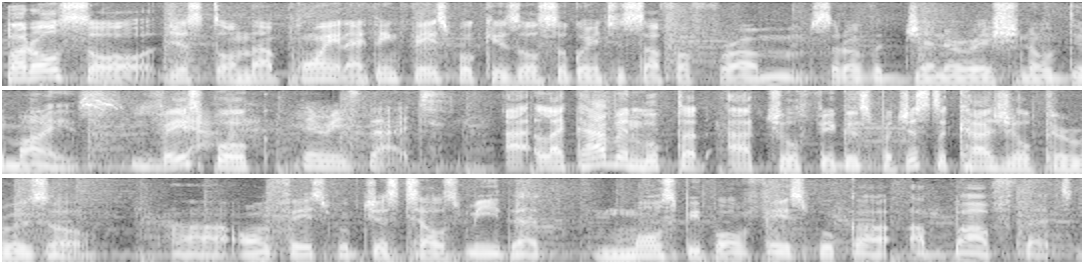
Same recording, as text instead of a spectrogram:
but also just on that point, I think Facebook is also going to suffer from sort of a generational demise. Facebook, there is that. I, like I haven't looked at actual figures, but just a casual perusal. uh, on Facebook just tells me that most people on Facebook are above 30.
